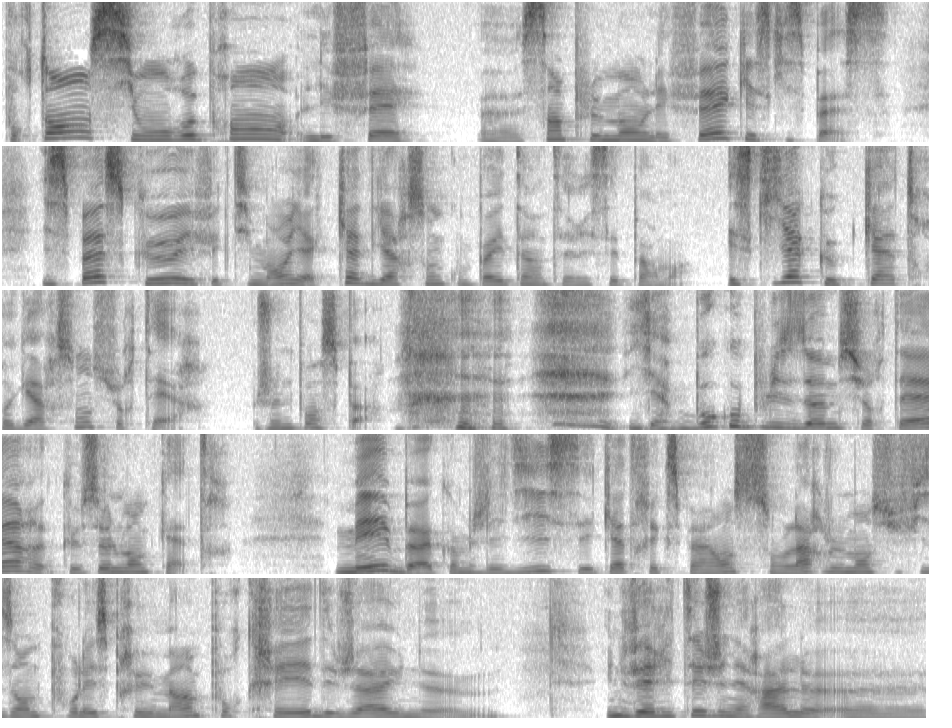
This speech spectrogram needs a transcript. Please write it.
Pourtant, si on reprend les faits, simplement les faits, qu'est-ce qui se passe? Il se passe que effectivement, il y a quatre garçons qui n'ont pas été intéressés par moi. Est-ce qu'il y a que quatre garçons sur Terre? Je ne pense pas. il y a beaucoup plus d'hommes sur Terre que seulement quatre. Mais bah, comme je l'ai dit, ces quatre expériences sont largement suffisantes pour l'esprit humain pour créer déjà une, une vérité générale, euh,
